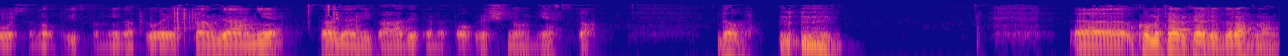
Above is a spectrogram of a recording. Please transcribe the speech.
ovo što sam malo prije spomenuo, to je stavljanje, stavljanje badeta na pogrešno mjesto. Dobro. u komentaru kaže Abdurrahman,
